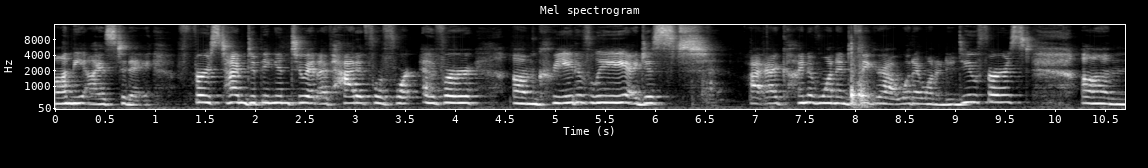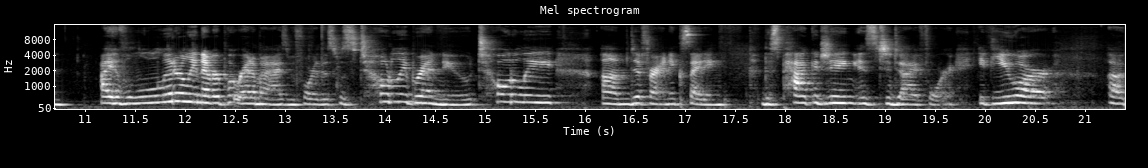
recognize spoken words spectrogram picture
on the eyes today. First time dipping into it. I've had it for forever. Um, creatively, I just I, I kind of wanted to figure out what I wanted to do first. Um, I have literally never put red on my eyes before. This was totally brand new, totally um, different and exciting. This packaging is to die for. If you are uh,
